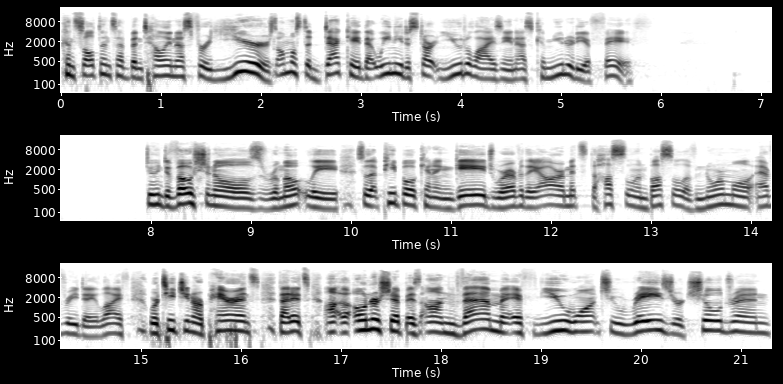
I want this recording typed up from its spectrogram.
consultants have been telling us for years, almost a decade, that we need to start utilizing as community of faith doing devotionals remotely so that people can engage wherever they are amidst the hustle and bustle of normal everyday life. We're teaching our parents that it's uh, ownership is on them if you want to raise your children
